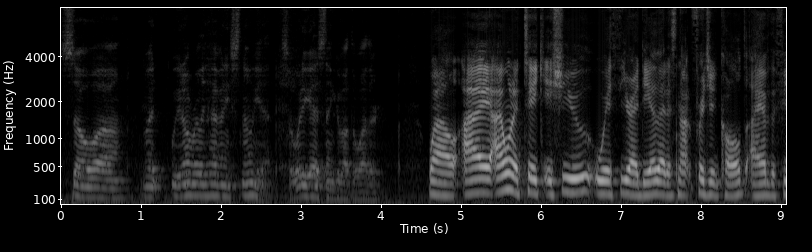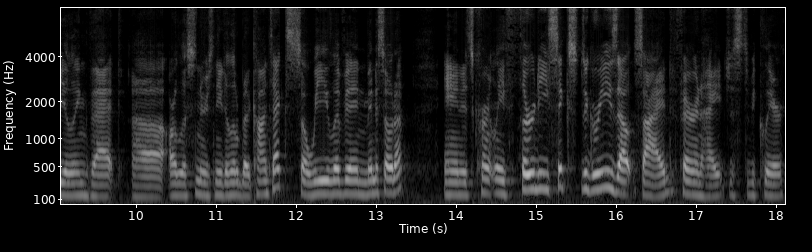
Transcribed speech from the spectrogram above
So, uh, but we don't really have any snow yet. So, what do you guys think about the weather? Well, I, I want to take issue with your idea that it's not frigid cold. I have the feeling that uh, our listeners need a little bit of context. So, we live in Minnesota, and it's currently 36 degrees outside, Fahrenheit, just to be clear,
